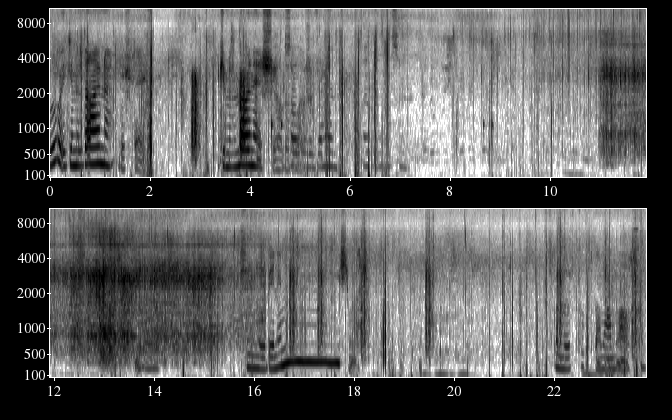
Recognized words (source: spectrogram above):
yapalım. Oo, ikimiz de aynı güçteyiz. İkimizin de aynı eşyaları Sağ ol var. o zaman. Kaybolmasın. Evet. Şimdi benim işim var. Bunları toplamam lazım.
